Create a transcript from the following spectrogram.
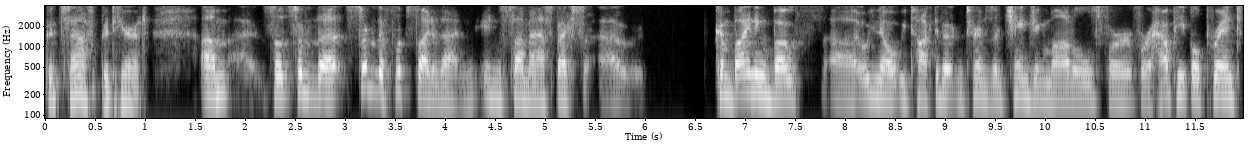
Good stuff. Good to hear it. Um, so, sort of the sort of the flip side of that, in, in some aspects, uh, combining both. Uh, you know, what we talked about in terms of changing models for for how people print,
